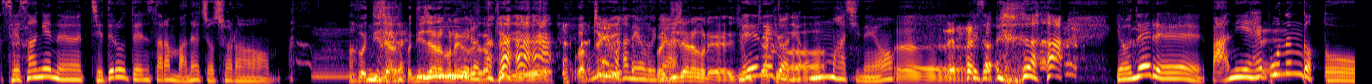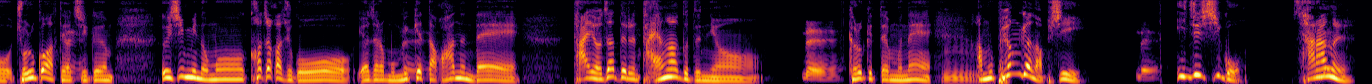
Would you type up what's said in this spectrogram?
세상에는 제대로 된 사람 많아요 저처럼. 음, 아, 뭐니 자랑, 니 자랑을 해요, 그래서 갑자기. 갑자기. 음 하네요, 그냥. 왜니 자랑을 해, 지금 네네도. 아니고 음 하시네요. 예. 그래서 연애를 많이 해보는 것도 좋을 것 같아요. 네. 지금 의심이 너무 커져가지고 여자를 못 네. 믿겠다고 하는데 다 여자들은 다양하거든요. 네. 그렇기 때문에 음. 아무 편견 없이 네. 잊으시고 사랑을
